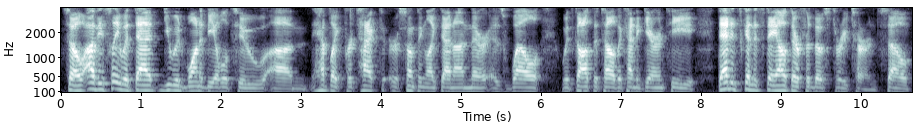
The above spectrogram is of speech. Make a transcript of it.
So obviously with that, you would want to be able to um, have like protect or something like that on there as well with Gothitelle to kind of guarantee that it's going to stay out there for those three turns. So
